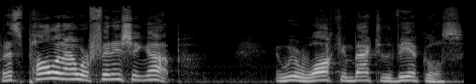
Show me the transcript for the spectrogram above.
But as Paul and I were finishing up and we were walking back to the vehicles,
